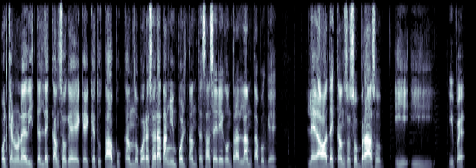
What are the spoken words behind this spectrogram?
Porque no le diste el descanso que- que tú estabas buscando. Por eso era tan importante esa serie contra Atlanta, porque le dabas descanso a esos brazos y, y, y pues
